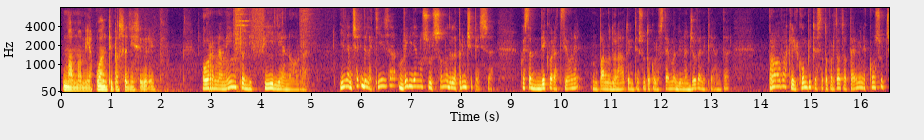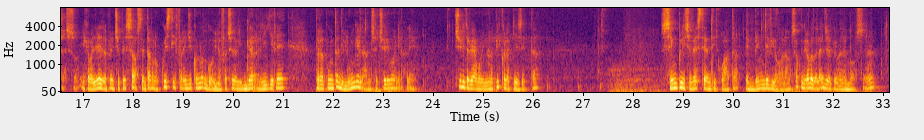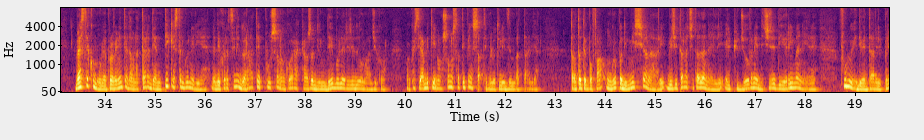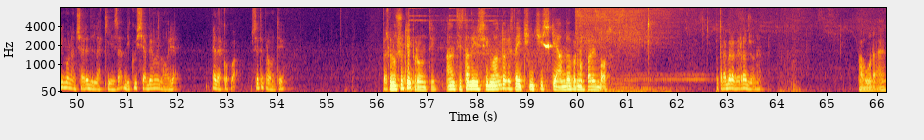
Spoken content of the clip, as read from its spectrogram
Mamma mia, quanti passaggi segreti. Ornamento di Filianor. I lancieri della chiesa vegliano sul sonno della principessa. Questa decorazione, un panno dorato intessuto con lo stemma di una giovane pianta, prova che il compito è stato portato a termine con successo. I cavalieri della principessa ostentavano questi fregi con orgoglio, facendoli garrire dalla punta di lunghe lance cerimoniali. Ci ritroviamo in una piccola chiesetta, semplice veste antiquata e bende viola. Un sacco di roba da leggere prima del boss, eh? Veste comune proveniente da una terra di antiche stregonerie. Le decorazioni dorate pulsano ancora a causa di un debole residuo magico, ma questi abiti non sono stati pensati per l'utilizzo in battaglia. Tanto tempo fa un gruppo di missionari visitò la città d'Anelli e il più giovane decise di rimanere. Fu lui a diventare il primo lanciere della chiesa di cui si abbia memoria. Ed ecco qua. Siete pronti? Per Sono show? tutti pronti. Anzi, stanno insinuando che stai cincischiando per non fare il boss. Potrebbero aver ragione. Paura, eh.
